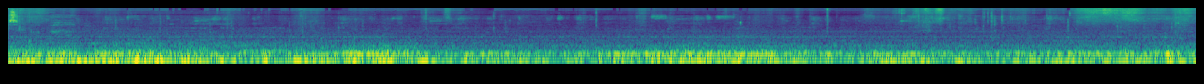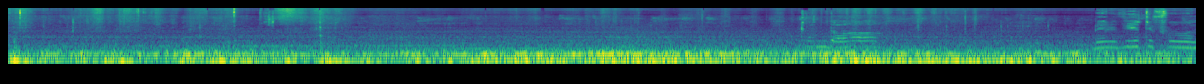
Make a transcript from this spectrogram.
Sa baba. Ganda. Very beautiful.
